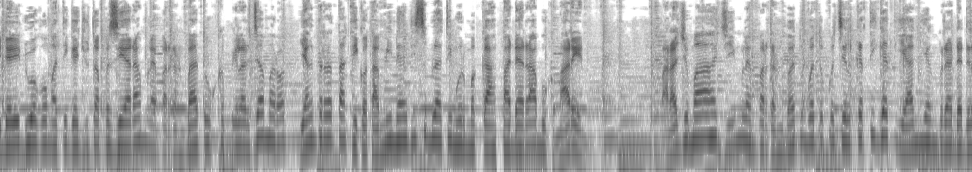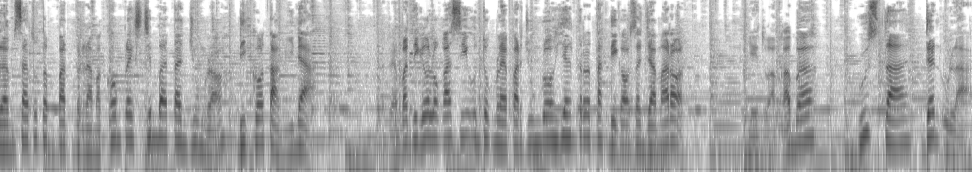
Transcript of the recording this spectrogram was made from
Lebih dari 2,3 juta peziarah melemparkan batu ke pilar Jamarot yang terletak di kota Mina di sebelah timur Mekah pada Rabu kemarin. Para jemaah haji melemparkan batu-batu kecil ke tiga tiang yang berada dalam satu tempat bernama Kompleks Jembatan Jumroh di kota Mina. Terdapat tiga lokasi untuk melempar jumroh yang terletak di kawasan Jamarot, yaitu Akabah, Gusta, dan Ula.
